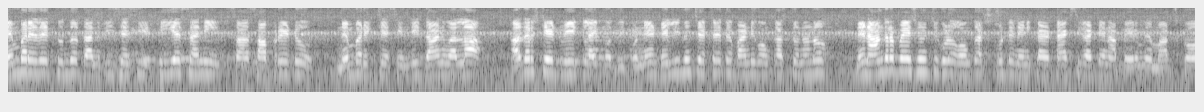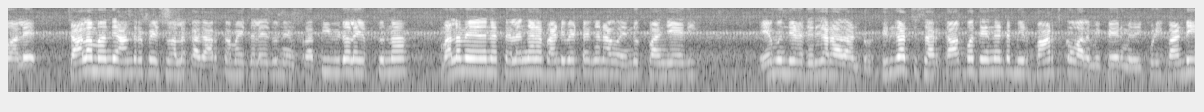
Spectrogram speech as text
నెంబర్ ఏదైతే ఉందో దాన్ని తీసేసి టీఎస్ అని సపరేటు నెంబర్ ఇచ్చేసింది. దానివల్ల అదర్ స్టేట్ వెహికల్ అయిపోతుంది ఇప్పుడు నేను ఢిల్లీ నుంచి ఎట్లయితే బండి కొనుకొస్తున్నానో నేను ఆంధ్రప్రదేశ్ నుంచి కూడా కొనుకొచ్చుకుంటే నేను ఇక్కడ ట్యాక్సీ కట్టి నా పేరు మీద మార్చుకోవాలి. చాలా మంది ఆంధ్రప్రదేశ్ వాళ్ళకి అది అర్థమైతలేదు. నేను ప్రతి వీడియోలో చెప్తున్నా మళ్ళీ ఏదైనా తెలంగాణ బండి పెట్టంగా నాకు ఎందుకు పనిచేయదు? ఏముంది ఇక్కడ తిరగరాదు అంటారు. తిరగచ్చు సార్ కాకపోతే ఏంటంటే మీరు మార్చుకోవాలి మీ పేరు మీద. ఇప్పుడు ఈ బండి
